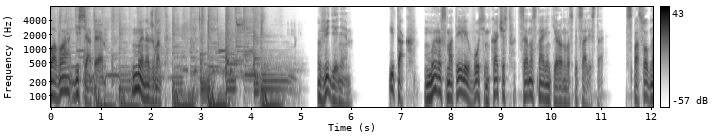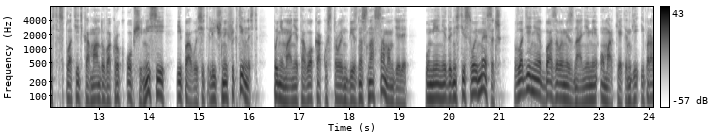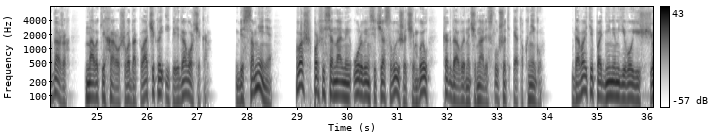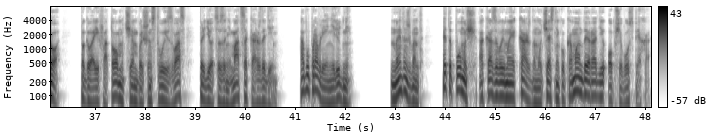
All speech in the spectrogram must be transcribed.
Глава 10. Менеджмент. Введение. Итак, мы рассмотрели 8 качеств ценностно ориентированного специалиста. Способность сплотить команду вокруг общей миссии и повысить личную эффективность, понимание того, как устроен бизнес на самом деле, умение донести свой месседж, владение базовыми знаниями о маркетинге и продажах, навыки хорошего докладчика и переговорщика. Без сомнения, ваш профессиональный уровень сейчас выше, чем был, когда вы начинали слушать эту книгу. Давайте поднимем его еще, поговорив о том, чем большинству из вас придется заниматься каждый день. Об управлении людьми. Менеджмент – это помощь, оказываемая каждому участнику команды ради общего успеха.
